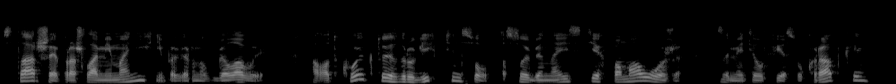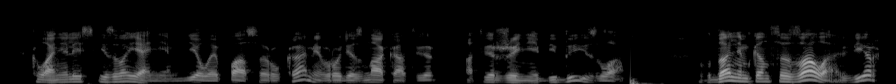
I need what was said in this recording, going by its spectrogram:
Старшая прошла мимо них, не повернув головы, а вот кое-кто из других птенцов, особенно из тех помоложе, заметил Фес украдкой, кланялись изваянием, делая пасы руками вроде знака отвер... отвержения беды и зла. В дальнем конце зала вверх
